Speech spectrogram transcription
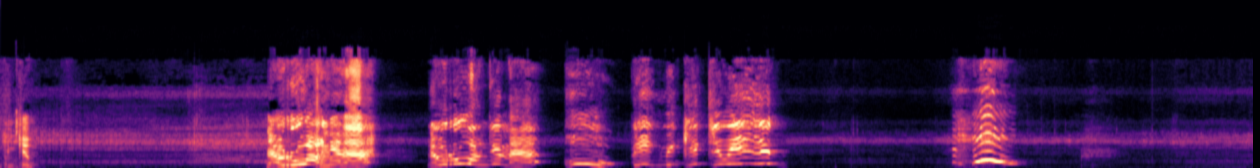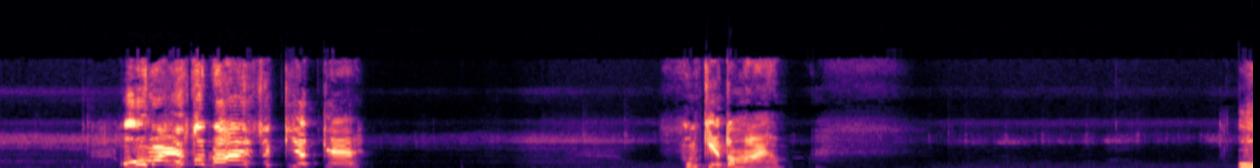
มันจะแล้วร่วงเนี่ยนะแล้วร่วงเนี่ยนะอู้ปีกไม่คิดชีวิตโอ้ไม่ต้นไม้จะเกลียดแกผมเกลียดต้นไม้ครับ อู้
